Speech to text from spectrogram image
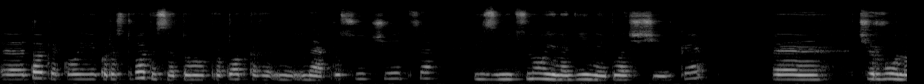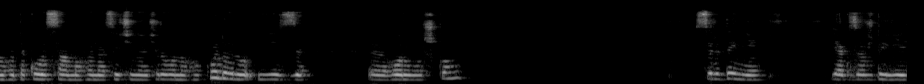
Е, Так як коли користуватися, то прокладка не просвічується. Із міцної надійної плащівки е, червоного, такого самого насиченого червоного кольору із е, горошком. Всередині, як завжди, є,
